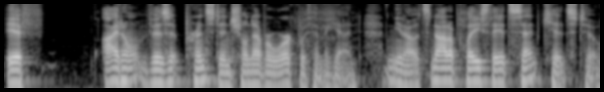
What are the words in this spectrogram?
if I don't visit Princeton, she'll never work with him again. You know, it's not a place they had sent kids to.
